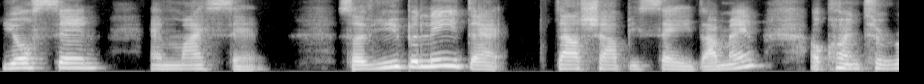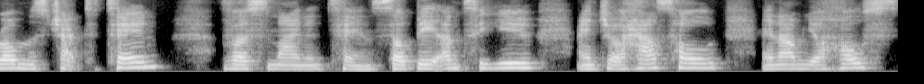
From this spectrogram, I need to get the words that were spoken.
your sin and my sin. So if you believe that, thou shalt be saved. Amen. According to Romans chapter 10, verse 9 and 10. So be unto you and your household. And I'm your host,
